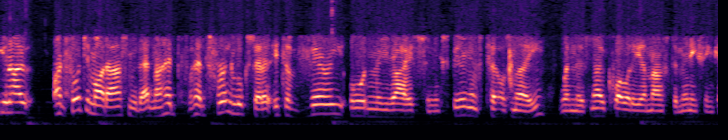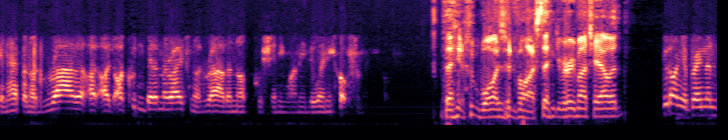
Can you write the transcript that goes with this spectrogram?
You know, I thought you might ask me that, and I had had three looks at it. It's a very ordinary race, and experience tells me when there's no quality amongst them, anything can happen. I'd rather I, I, I couldn't bet on the race, and I'd rather not push anyone into any of them. Wise advice. Thank you very much, Howard. Good on you, Brendan.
